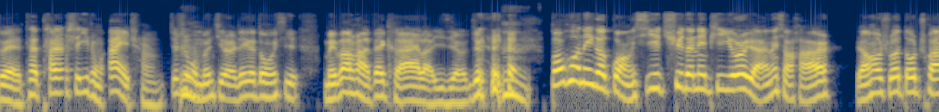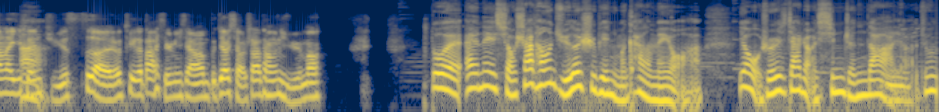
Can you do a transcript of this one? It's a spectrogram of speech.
对它它是一种爱称，就是我们觉得这个东西没办法再可爱了，已经就是 包括那个广西去的那批幼儿园的小孩儿。然后说都穿了一身橘色，然后推个大行李箱，不叫小砂糖橘吗？对，哎，那小砂糖橘的视频你们看了没有啊？要我说，这家长心真大呀！就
